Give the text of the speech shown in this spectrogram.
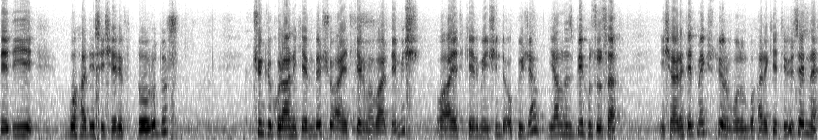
dediği bu hadisi şerif doğrudur. Çünkü Kur'an-ı Kerim'de şu ayet-i kerime var demiş. O ayet-i kerimeyi şimdi okuyacağım. Yalnız bir hususa işaret etmek istiyorum onun bu hareketi üzerine.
